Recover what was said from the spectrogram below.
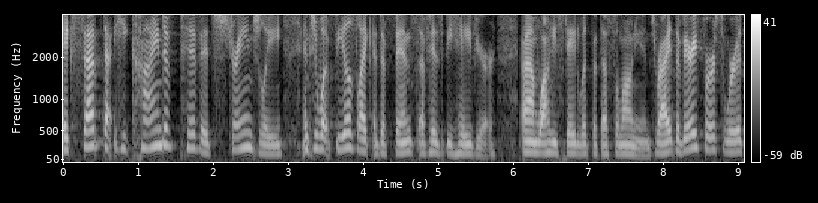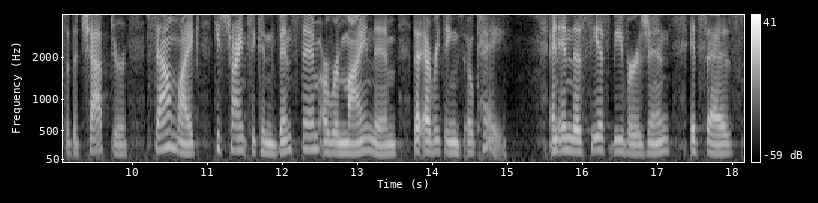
except that he kind of pivots strangely into what feels like a defense of his behavior um, while he stayed with the Thessalonians, right? The very first words of the chapter sound like he's trying to convince them or remind them that everything's okay. And in the CSB version, it says,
